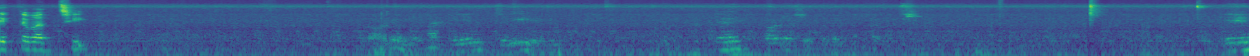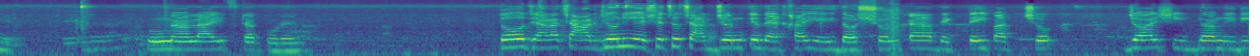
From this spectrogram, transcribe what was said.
দেখতে পাচ্ছি। না লাইভটা করে। তো যারা চারজনই এসেছ, চারজনকে দেখাই এই দর্শনটা, দেখতেই পাচ্ছ। জয় শিবধাম দিদি,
